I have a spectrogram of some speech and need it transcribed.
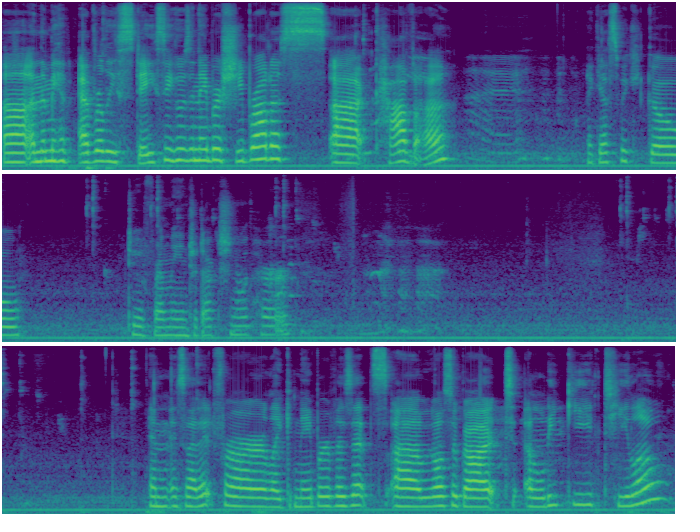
Uh, and then we have Everly Stacy, who's a neighbor. She brought us uh, Kava. I guess we could go do a friendly introduction with her. And is that it for our like neighbor visits? Uh, we've also got Aliki Tilo.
